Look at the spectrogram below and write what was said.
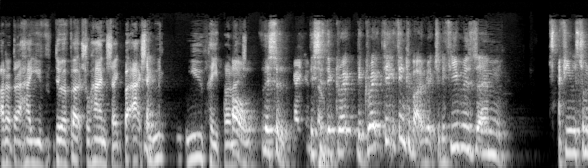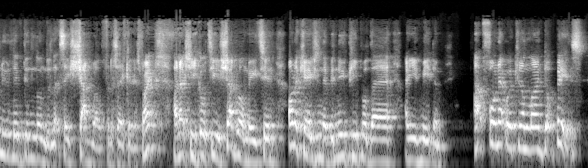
I don't know how you do a virtual handshake, but actually meet new people. oh, listen, this is the great the great thing. Think about it, Richard. If you was um, if you was someone who lived in London, let's say Shadwell, for the sake of this, right, and actually you go to your Shadwell meeting, on occasion there'd be new people there, and you'd meet them at 4networkingonline.biz.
